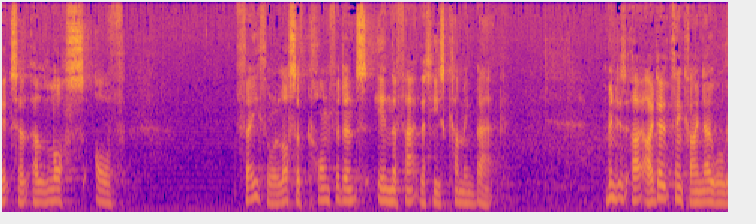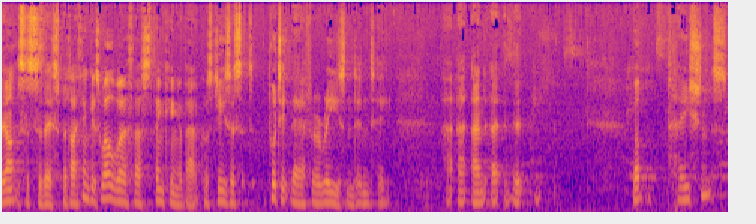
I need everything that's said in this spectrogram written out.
it's a, a loss of faith or a loss of confidence in the fact that he's coming back. I mean, I, I don't think I know all the answers to this, but I think it's well worth us thinking about because Jesus put it there for a reason, didn't he? And uh, the, well, patience.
